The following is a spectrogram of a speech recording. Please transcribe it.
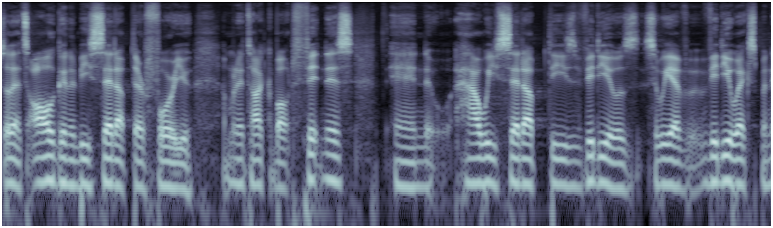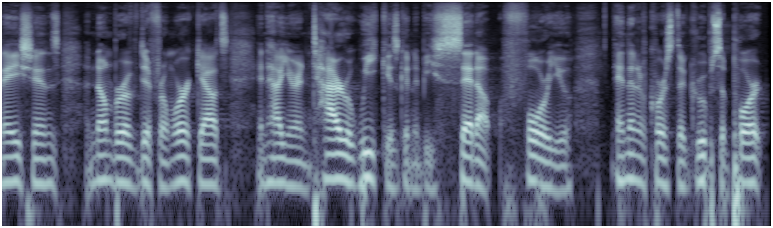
So that's all going to be set up there for you. I'm going to talk about fitness and how we set up these videos. So we have video explanations, a number of different workouts, and how your entire week is going to be set up for you. And then, of course, the group support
